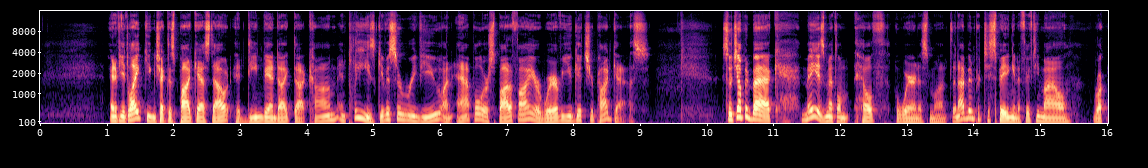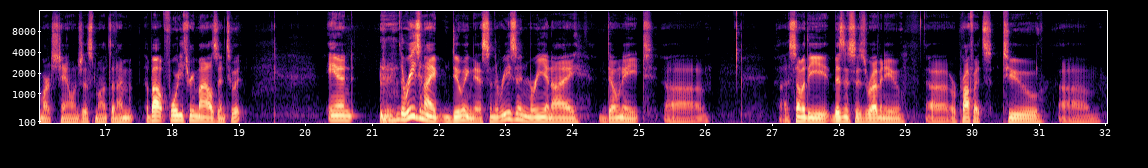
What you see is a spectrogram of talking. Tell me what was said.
And if you'd like, you can check this podcast out at deanvandyke.com. And please give us a review on Apple or Spotify or wherever you get your podcasts. So, jumping back, May is Mental Health Awareness Month, and I've been participating in a 50 mile Ruck March Challenge this month, and I'm about 43 miles into it. And the reason I'm doing this, and the reason Marie and I donate uh, uh, some of the business's revenue uh, or profits to um,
